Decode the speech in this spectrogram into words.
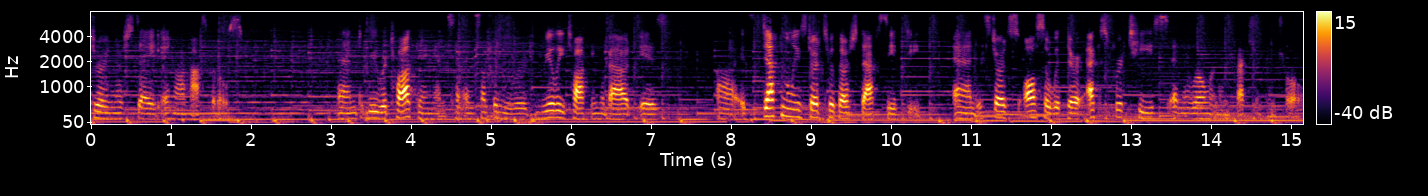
during their stay in our hospitals. And we were talking, and, and something we were really talking about is uh, it definitely starts with our staff safety, and it starts also with their expertise and their role in infection control.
